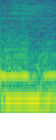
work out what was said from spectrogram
me.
